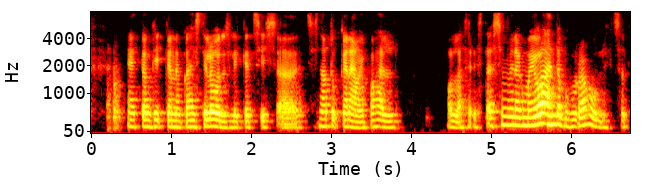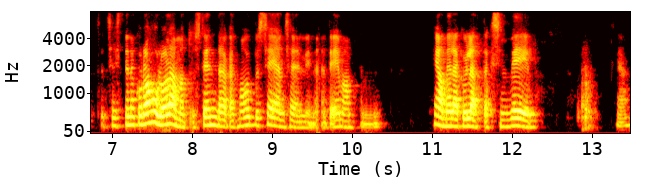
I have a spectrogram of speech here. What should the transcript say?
et on kõik on nagu hästi looduslik, et siis äh,, siis natukene võib vahel olla sellist asja, millega ma ei ole enda puhul rahul lihtsalt, et sellist nagu rahulolematust endaga, et ma võib-olla see on selline teema, hea meelega ületaksin veel. jah.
